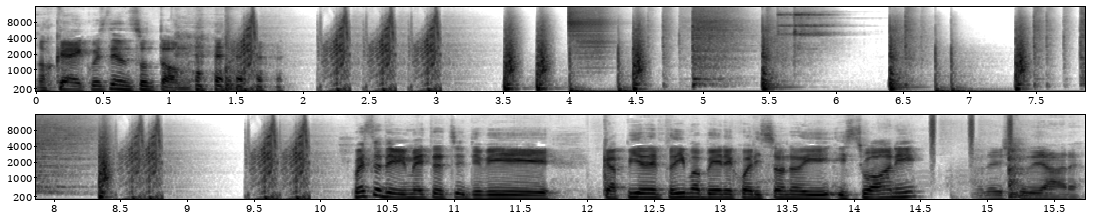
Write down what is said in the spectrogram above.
Ok, questi non sono Tom. Questo devi metterci, devi capire prima bene quali sono i, i suoni. Lo devi studiare.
